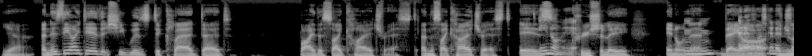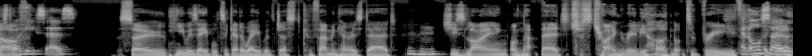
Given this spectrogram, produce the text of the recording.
Yeah. And is the idea that she was declared dead by the psychiatrist and the psychiatrist is In crucially in on it. Mm-hmm. They And are everyone's going to trust love. what he says. So he was able to get away with just confirming her as dead. Mm-hmm. She's lying on that bed, just trying really hard not to breathe. And also.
